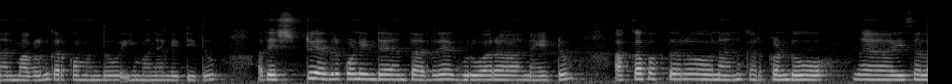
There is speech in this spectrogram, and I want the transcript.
ನನ್ನ ಮಗಳನ್ನ ಕರ್ಕೊಂಬಂದು ಈ ಮನೇಲಿ ಇದ್ದಿದ್ದು ಅದೆಷ್ಟು ಹೆದ್ರ್ಕೊಂಡಿದ್ದೆ ಅಂತ ಅಂದರೆ ಗುರುವಾರ ನೈಟು ಅಕ್ಕಪಕ್ಕದವರು ನಾನು ಕರ್ಕೊಂಡು ಈ ಸಲ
